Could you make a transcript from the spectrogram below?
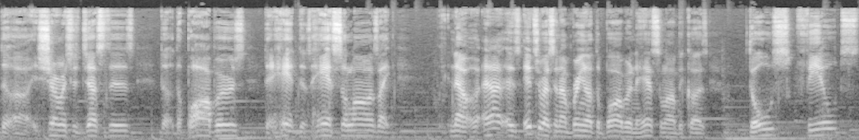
the uh, insurance adjusters, the the barbers, the hair the hair salons. Like now, and I, it's interesting. I'm bringing up the barber and the hair salon because those fields,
